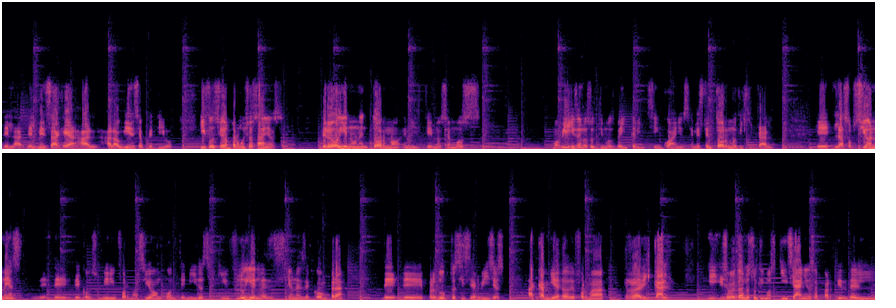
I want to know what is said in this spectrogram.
del mensaje a la audiencia objetivo. Y funcionó por muchos años. Pero hoy en un entorno en el que nos hemos movido en los últimos 20, 25 años, en este entorno digital, eh, las opciones de, consumir información, contenidos que influyen en las decisiones de compra de, productos y servicios ha cambiado de forma radical. Y, sobre todo en los últimos 15 años, a partir del,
